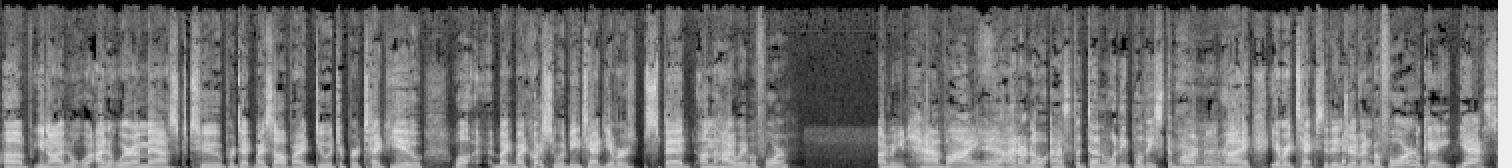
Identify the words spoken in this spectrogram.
Uh, you know, I don't, I don't wear a mask to protect myself. I do it to protect you. Well, my, my question would be, Tad, you ever sped on the highway before? I mean, have I? Yeah. I don't know. Ask the Dunwoody Police Department. Right? You ever texted and driven before? Okay. Yes.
